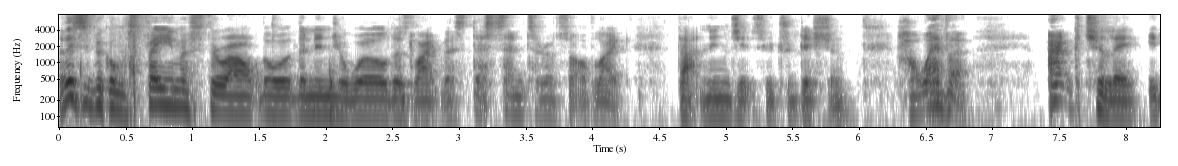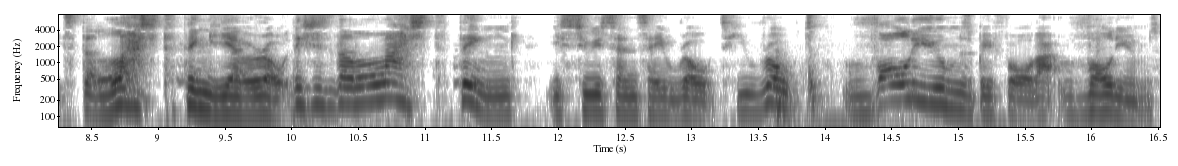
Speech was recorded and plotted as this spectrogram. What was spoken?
And this has become famous throughout the, the ninja world as like this, the center of sort of like that ninjutsu tradition. However, actually, it's the last thing he ever wrote. This is the last thing Isui Sensei wrote. He wrote volumes before that, volumes.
